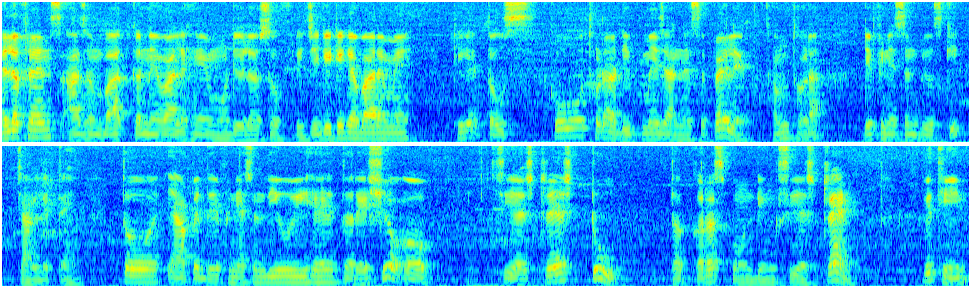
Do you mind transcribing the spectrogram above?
हेलो फ्रेंड्स आज हम बात करने वाले हैं मॉड्यूलर्स ऑफ़ रिजिडिटी के बारे में, ठीक है? तो उसको थोड़ा डीप में जानने से पहले हम थोड़ा डेफिनेशन भी उसकी जान लेते हैं। तो यहाँ पे डेफिनेशन दी हुई है the ratio of shear stress to the corresponding shear strength within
